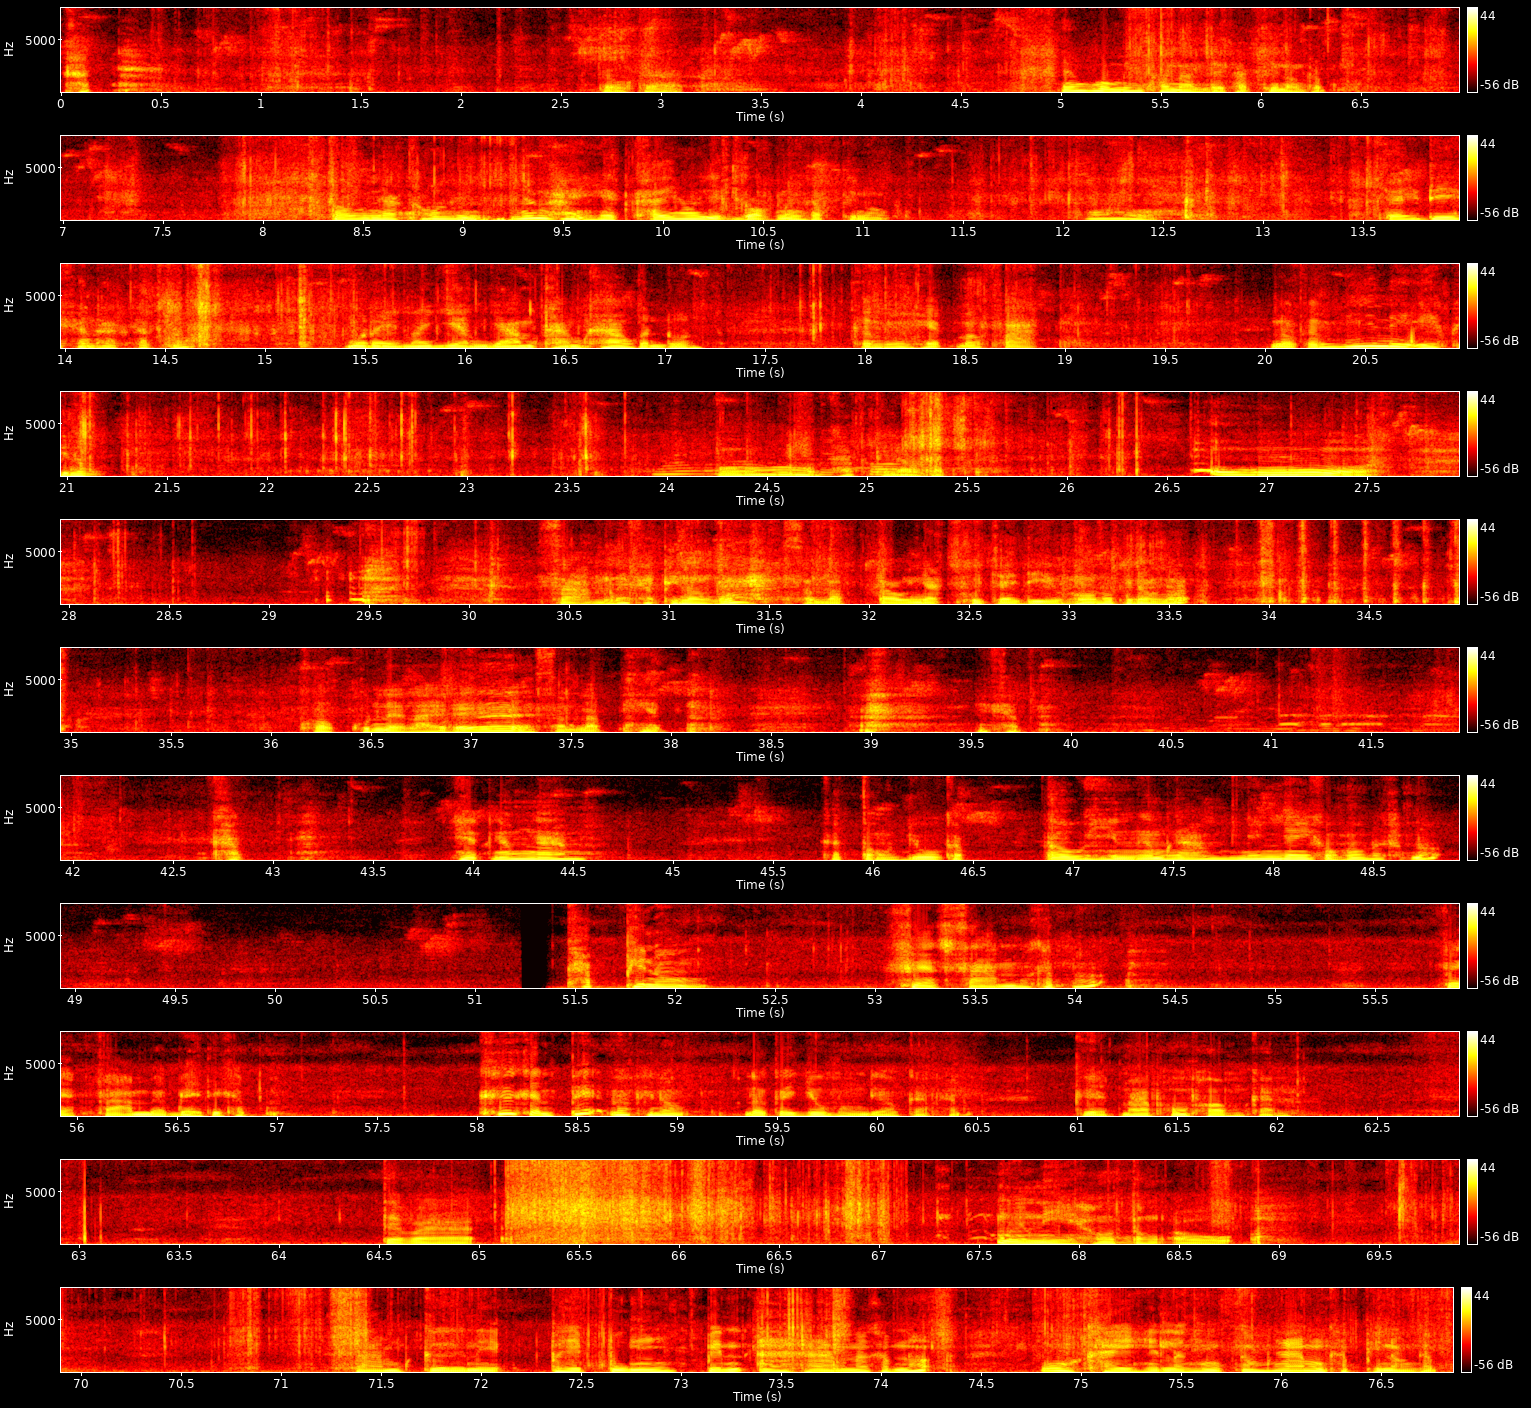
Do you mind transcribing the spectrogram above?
ครับ เตากะยังบ่มีเท่านั้นเลยครับพี่น้องครับเตายักษ์เขานี่ยังให้เห็ดไข่เขาอีกดอกนึงครับพี่น้องโอ้ใจดีขนาดครับเนาะเมื่อไรมาเยี่ยมย้ำถามข้าวกันโดน ก็มีเห็ดมาฝากเราก็มีนี่อีกพี่น้องโอ้ครับพี่น้องครับ โอ้ สามแล้วครับพี่น้องนะสำหรับเตายักษ์ผู้ใจดีของเราพี่น้องนะขอบคุณหลายๆเด้อสำหรับเห็ดนี่ครับ ครับ เห็ดงามๆก็ต้องอยู่กับเตาหินงามๆใหญ่ๆของเรานะครับเนาะครับพี่น้องแฝดสามนะครับเนาะแฝดสามแบบใดที่ครับ คือกันเป๊ะเนาะพี่น้องเราก็อยุ่หมองเดียวกันครับ เกิดมาพร้อมๆกัน แต่ว่าเมื่อนี้เขาต้องเอาสามเกลือนี่ไปปรุงเป็นอาหารนะครับเนาะโอ้ใครเห็นละงกงามๆครับพี่น้องครับ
